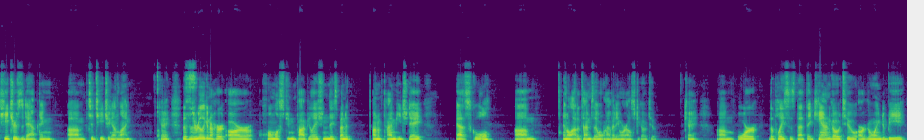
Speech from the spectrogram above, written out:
teachers adapting um, to teaching online. Okay, this is really going to hurt our homeless student population. They spend a ton of time each day at school, um, and a lot of times they won't have anywhere else to go to. Okay, um, or the places that they can go to are going to be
